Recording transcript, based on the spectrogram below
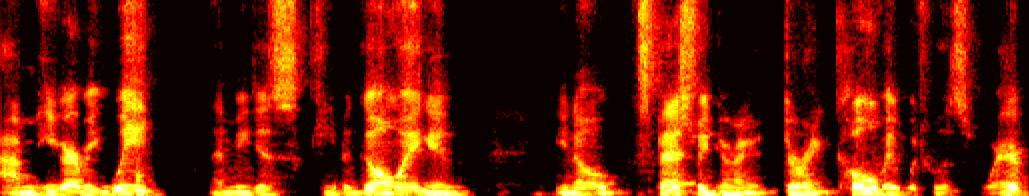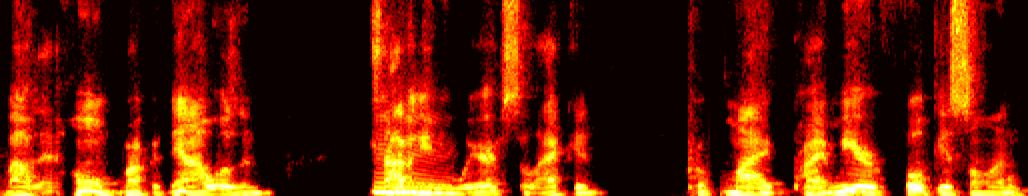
I'm here every week. Let me just keep it going. And, you know, especially during during COVID, which was where everybody was at home, market down. I wasn't traveling mm-hmm. anywhere. So I could put my premier focus on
